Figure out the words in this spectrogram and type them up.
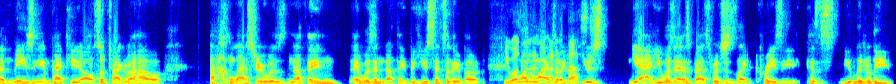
amazing impact. He also talked about how uh, last year was nothing. It wasn't nothing, but he said something about he wasn't along the lines like best. he was. Yeah, he wasn't at his best, which is like crazy because you literally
